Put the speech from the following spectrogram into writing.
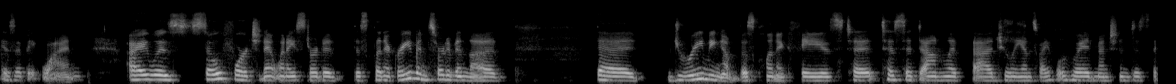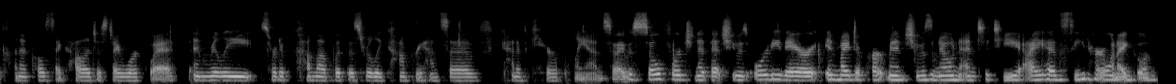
is a big one. I was so fortunate when I started this clinic, or even sort of in the the dreaming of this clinic phase to to sit down with uh, Julianne Zweifel, who I had mentioned is the clinical psychologist I work with, and really sort of come up with this really comprehensive kind of care plan. So I was so fortunate that she was already there in my department. She was a known entity. I had seen her when I go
